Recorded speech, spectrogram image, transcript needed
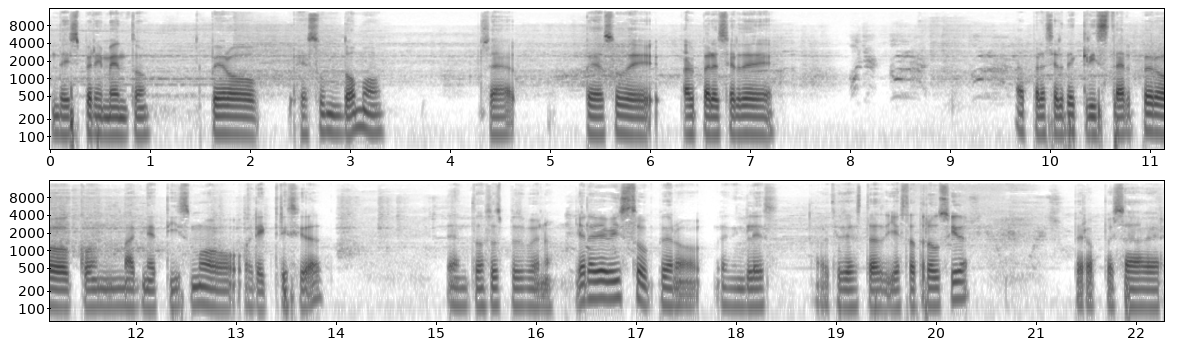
de experimento, pero es un domo, o sea, pedazo de, al parecer de al parecer de cristal, pero con magnetismo o electricidad. Entonces, pues bueno, ya la había visto, pero en inglés. A veces ya está, ya está traducida. Pero pues a ver,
